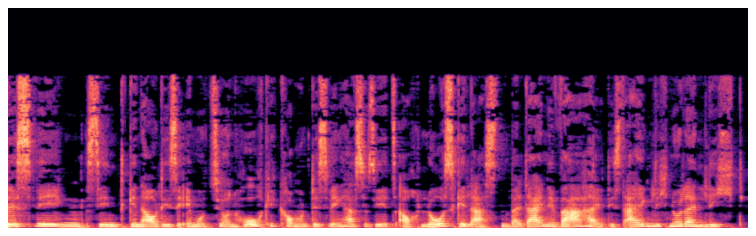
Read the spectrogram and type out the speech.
deswegen sind genau diese Emotionen hochgekommen und deswegen hast du sie jetzt auch losgelassen, weil deine Wahrheit ist eigentlich nur dein Licht.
